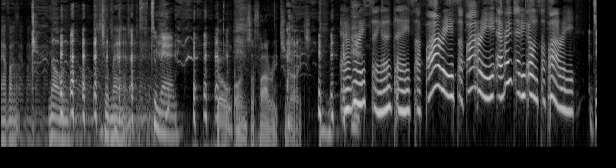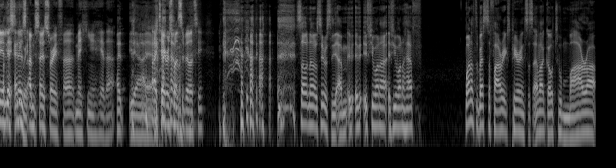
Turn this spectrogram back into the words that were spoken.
ever known to man. To man. Go on safari tonight. Every single day, safari, safari, every day on safari. Dear Okay, listeners, anyway. I'm so sorry for making you hear that. I, yeah, yeah. I take responsibility. so no, seriously. Um, if, if you wanna, if you wanna have one of the best safari experiences ever, go to Mara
